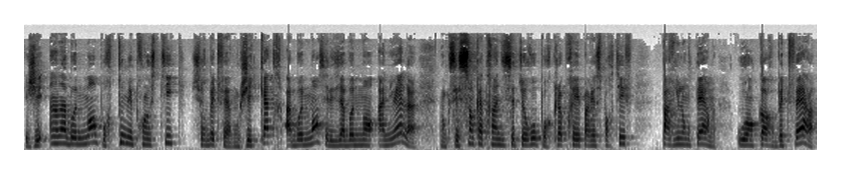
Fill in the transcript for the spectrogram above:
et j'ai un abonnement pour tous mes pronostics sur Betfair. Donc j'ai quatre abonnements, c'est des abonnements annuels. Donc c'est 197 euros pour club privé Paris Sportif, Paris long terme ou encore Betfair,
